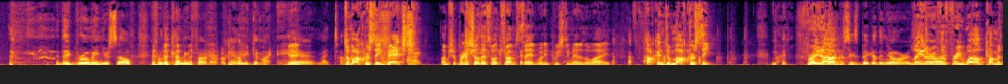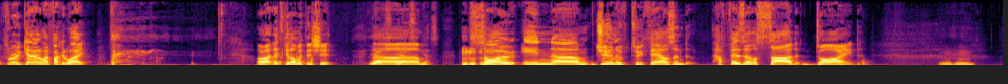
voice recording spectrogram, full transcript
the grooming yourself for the coming photo. Okay, let me get my hair, my tongue. democracy, bitch. I'm pretty sure that's what Trump said when he pushed him out of the way. It's fucking democracy. My Freedom! democracy's bigger than yours. Leader of the free world coming through. Get out of my fucking way. All right, let's get on with this shit. Yes, Um, yes, yes. so in um, June of 2000, Hafez al Assad died. Mm-hmm.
